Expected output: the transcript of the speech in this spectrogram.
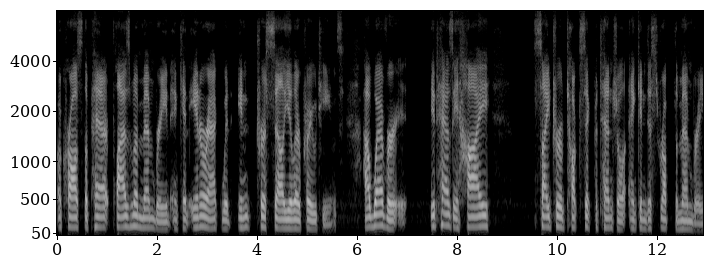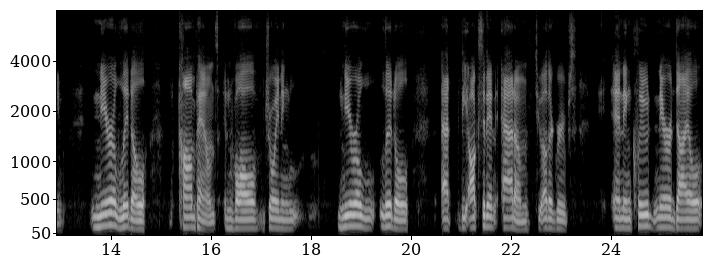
across the pa- plasma membrane and can interact with intracellular proteins. However, it, it has a high cytotoxic potential and can disrupt the membrane. Neurolidal compounds involve joining neurolidal at the oxidant atom to other groups and include neuridyl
